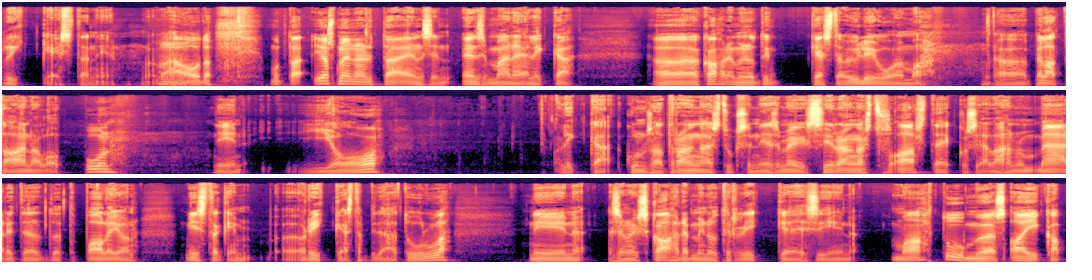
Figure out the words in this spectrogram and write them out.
rikkeistä, niin on mm. vähän outo. Mutta jos mennään nyt tämä ensin, ensimmäinen, eli kahden minuutin kestävä ylivoima pelataan aina loppuun, niin joo. Eli kun saat rangaistuksen, niin esimerkiksi rangaistusasteikko, siellähän on määritelty, että paljon mistäkin rikkeestä pitää tulla, niin esimerkiksi kahden minuutin rikkeisiin mahtuu myös aika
